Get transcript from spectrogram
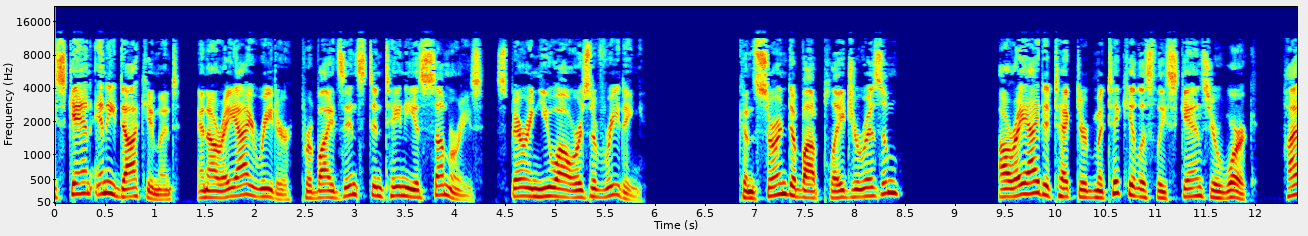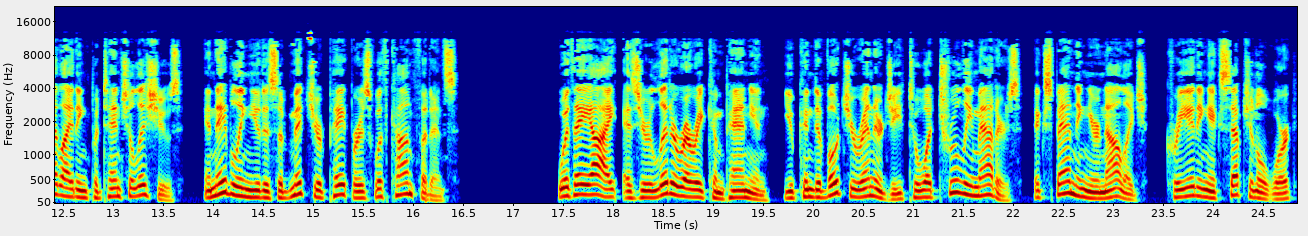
scan any document, and our AI reader provides instantaneous summaries, sparing you hours of reading. Concerned about plagiarism? Our AI detector meticulously scans your work, highlighting potential issues, enabling you to submit your papers with confidence. With AI as your literary companion, you can devote your energy to what truly matters, expanding your knowledge, creating exceptional work,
